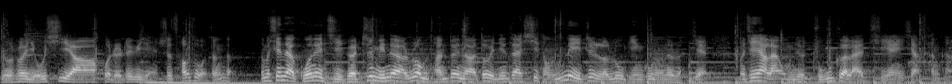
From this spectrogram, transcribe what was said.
比如说游戏啊，或者这个演示操作等等。那么现在国内几个知名的 ROM 团队呢，都已经在系统内置了录屏功能的软件。那么接下来我们就逐个来体验一下看看。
